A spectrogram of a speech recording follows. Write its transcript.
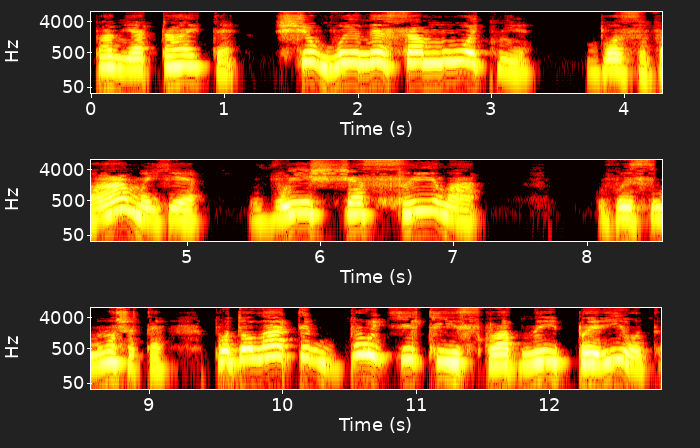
Пам'ятайте, що ви не самотні бо з вами є вища сила. Ви зможете подолати будь-який складний період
